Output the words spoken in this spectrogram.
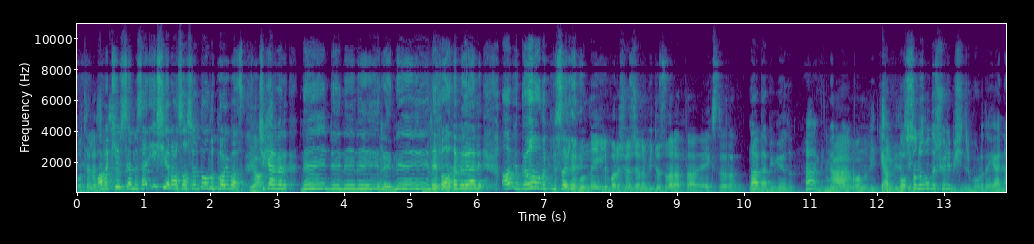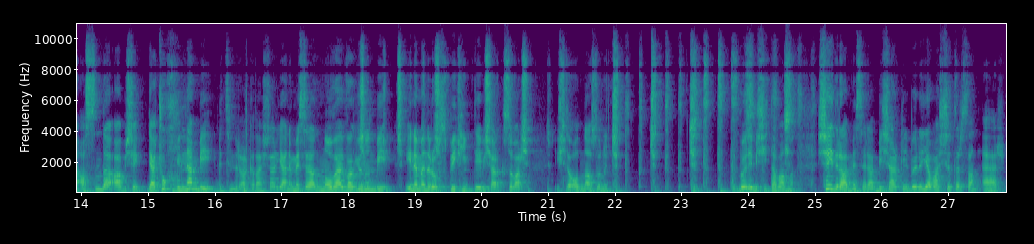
Otel Ama kimse mesela iş yeri asansöründe onu koymaz. Yok. Çıkar böyle ne ne ne ne ne ne ne falan böyle yani. Abi ne olduk biz hani. Bununla ilgili Barış Özcan'ın videosu var hatta ekstradan. Ha ben bilmiyordum. Ha bilmiyorum. Ha, ben. onu bir Ya video Bossa Nova da şöyle bir şeydir bu arada. Yani aslında abi şey ya çok bilinen bir ritimdir arkadaşlar. Yani mesela Novel Vague'nun bir In a Manner of Speaking diye bir şarkısı var. İşte ondan sonra çıt tıt çıt tıt çıt tıt tıt böyle bir şey tamam mı? Şeydir abi mesela bir şarkıyı böyle yavaşlatırsan eğer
